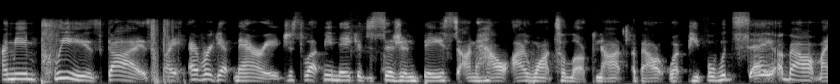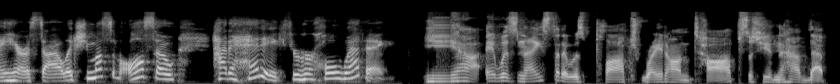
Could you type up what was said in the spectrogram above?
I mean, please, guys, if I ever get married, just let me make a decision based on how I want to look, not about what people would say about my hairstyle. Like, she must have also had a headache through her whole wedding. Yeah, it was nice that it was plopped right on top, so she didn't have that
